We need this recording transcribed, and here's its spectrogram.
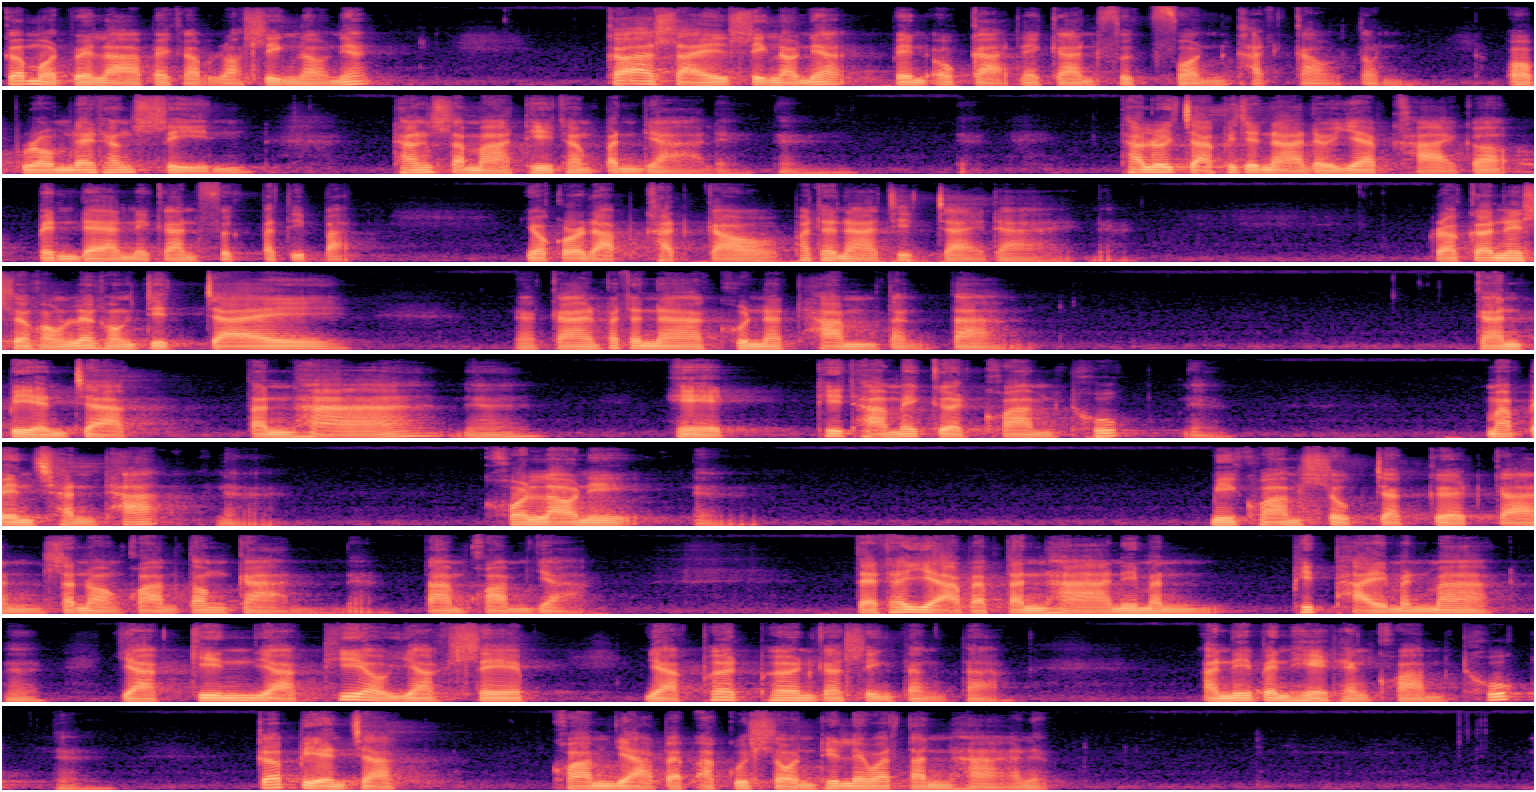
ก็หมดเวลาไปกับหลอดสิ่งเหล่านี้ก็อาศัยสิ่งเหล่านี้เป็นโอกาสในการฝึกฝนขัดเกลาตน อบรมได้ทั้งศีล ทั้งสมาธิทั้งปัญญาเลย ถ้ารู้จักพิจารณาโดยแยบคายก็เป็นแดนในการฝึกปฏิบัติ ยกระดับขัดเกลาพัฒนาจิตใจได้นะแล้วก็ในส่วนของเรื่องของจิตใจนะการพัฒนาคุณธรรมต่างๆ การเปลี่ยนจากตัณหานะเหตุที่ทำให้เกิดความทุกข์นะมาเป็นฉันทะนะคนเรานี่นะ มีความสุขจากเกิดการสนองความต้องการนะตามความอยาก แต่ถ้าอยากแบบตัณหานี่มันพิษภัยมันมากนะอยากกินอยากเที่ยว อยากเสพอยากเพลิดเพลินกับสิ่งต่างๆ อันนี้เป็นเหตุแห่งความทุกข์นะก็เปลี่ยนจากความอยากแบบอกุศลที่เรียกว่าตัณหาเนี่ย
